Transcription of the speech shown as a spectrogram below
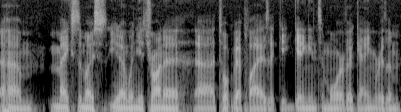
um, makes the most, you know, when you're trying to uh, talk about players that get getting into more of a game rhythm.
